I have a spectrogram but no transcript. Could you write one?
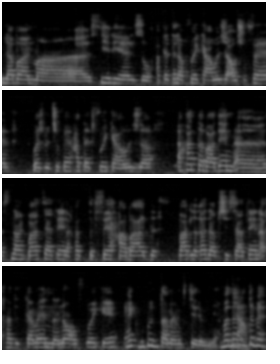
لبن مع cereals وحطيت لها فواكه على وجهها أو شوفان وجبة شوفان حطيت فواكه على وجهها. أخذتها بعدين سناك آه، بعد ساعتين أخذت تفاحه بعد بعد الغداء بشي ساعتين أخذت كمان نوع فواكه. هيك بكون تمام كثير منيح. بدنا نعم. ننتبه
